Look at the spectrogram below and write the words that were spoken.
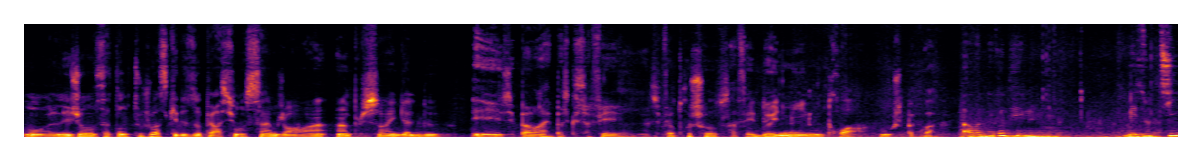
les gens s'attendent toujours à ce qu'il y ait des opérations simples, genre 1, plus 1 égale 2. Et c'est pas vrai parce que ça fait, ça fait autre chose. Ça fait 2,5 ou 3 ou je sais pas quoi. Au niveau des, outils,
